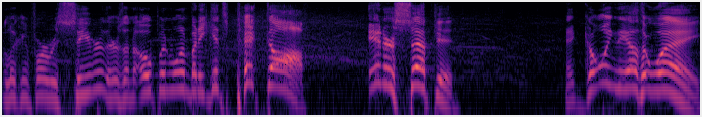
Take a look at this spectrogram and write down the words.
looking for a receiver. There's an open one, but he gets picked off, intercepted, and going the other way.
